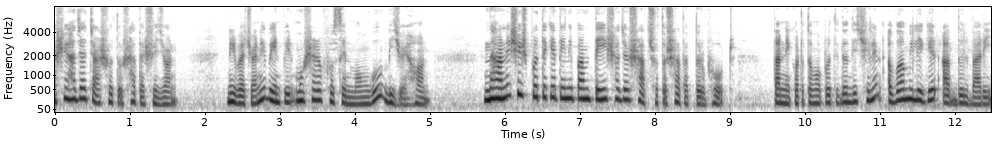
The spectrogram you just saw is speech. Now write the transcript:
আশি হাজার চারশত সাতাশি জন। নির্বাচনে বিএনপির মোশারফ হোসেন মঙ্গু বিজয় হন। ধানের শীষ প্রতীকে তিনি পান তেইশ হাজার সাতশত সাতাত্তর ভোট। তার নিকটতম প্রতিদ্বন্দ্বী ছিলেন আওয়ামী লীগের আব্দুল বারি।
